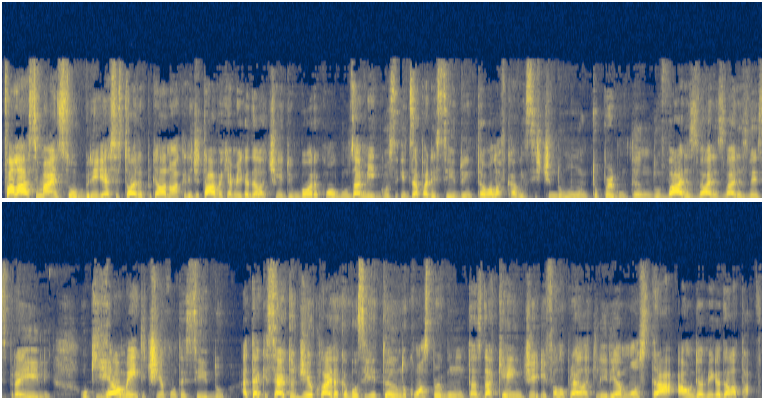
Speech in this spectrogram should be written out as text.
falasse mais sobre essa história, porque ela não acreditava que a amiga dela tinha ido embora com alguns amigos e desaparecido, então ela ficava insistindo muito, perguntando várias, várias, várias vezes para ele o que realmente tinha acontecido. Até que certo dia o Clyde acabou se irritando com as perguntas da Candy e falou para ela que ele iria mostrar aonde a amiga dela estava.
